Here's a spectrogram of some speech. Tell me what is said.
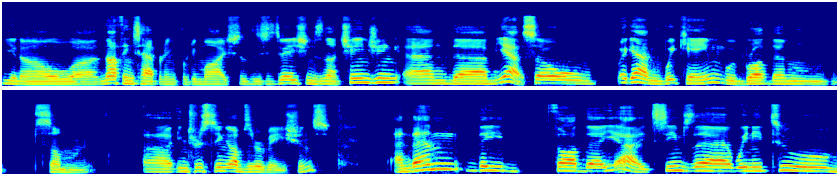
you know, uh, nothing's happening pretty much. So the situation is not changing, and um, yeah, so again, we came, we brought them some uh, interesting observations, and then they thought that yeah, it seems that we need to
